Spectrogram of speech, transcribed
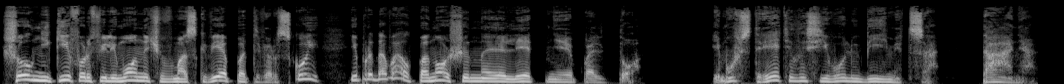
шел Никифор Филимонович в Москве по Тверской и продавал поношенное летнее пальто. Ему встретилась его любимица, Таня.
